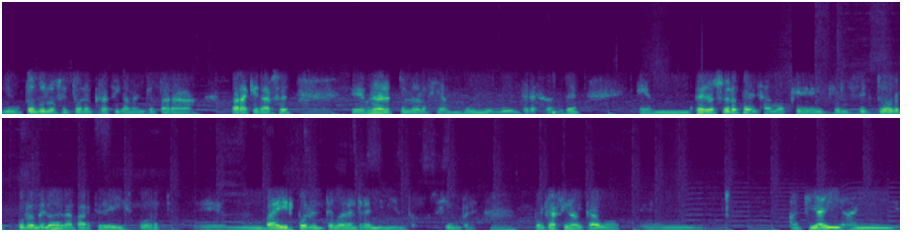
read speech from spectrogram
y en todos los sectores prácticamente para, para quedarse. Es una tecnología muy muy muy interesante. Eh, pero nosotros pensamos que, que, el sector, por lo menos en la parte de eSport, eh, va a ir por el tema del rendimiento siempre. Porque al fin y al cabo, eh, aquí hay, hay,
